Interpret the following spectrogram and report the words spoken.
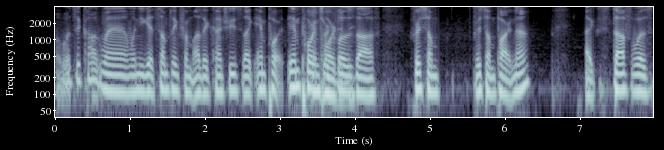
what's it called when when you get something from other countries like import imports were closed off for some for some part no like stuff was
